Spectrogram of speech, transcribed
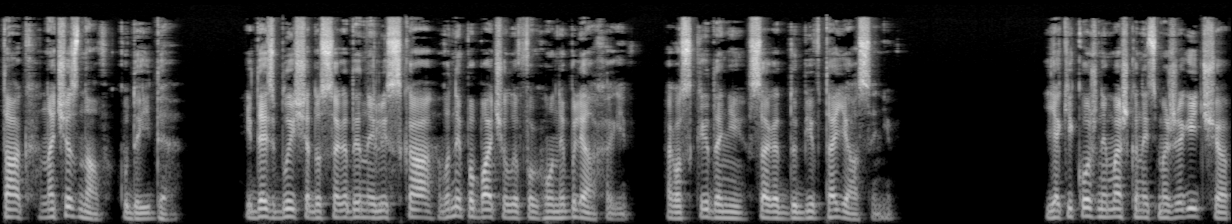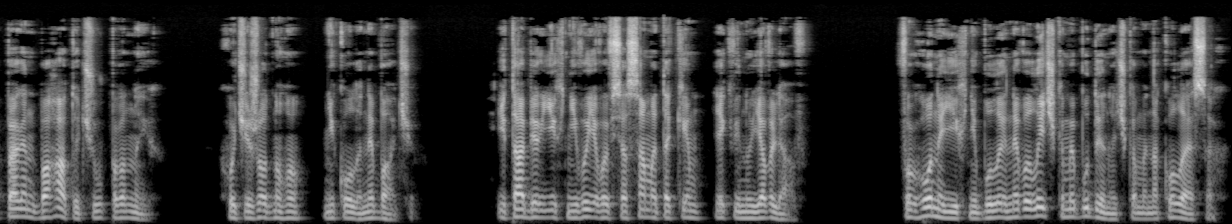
так, наче знав, куди йде. І десь ближче до середини ліска вони побачили фургони бляхарів, розкидані серед дубів та ясенів. Як і кожний мешканець межиріччя, Перен багато чув про них, хоч і жодного ніколи не бачив. І табір їхній виявився саме таким, як він уявляв. Фургони їхні були невеличкими будиночками на колесах,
